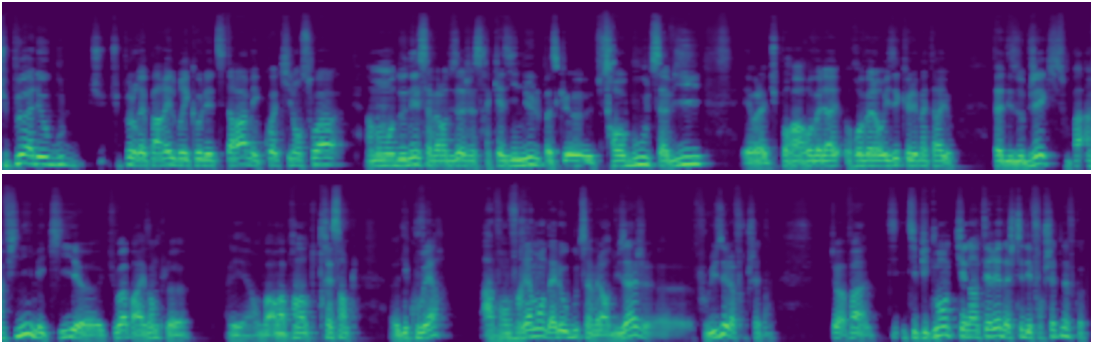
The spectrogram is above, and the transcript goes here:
tu peux aller au bout, tu, tu peux le réparer, le bricoler, etc. Mais quoi qu'il en soit, à un moment donné, sa valeur d'usage, sera quasi nulle parce que tu seras au bout de sa vie et voilà, tu pourras revaloriser que les matériaux. Tu as des objets qui sont pas infinis, mais qui, euh, tu vois, par exemple, euh, allez, on va, prendre un truc très simple, euh, des couverts. Avant vraiment d'aller au bout de sa valeur d'usage, faut l'user la fourchette. Typiquement, quel intérêt d'acheter des fourchettes neuves, quoi?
